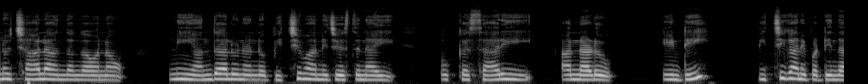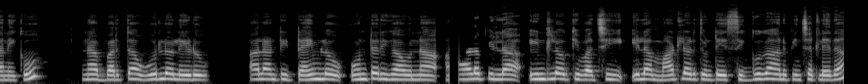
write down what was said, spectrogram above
నువ్వు చాలా అందంగా ఉన్నావు. నీ అందాలు నన్ను పిచ్చివాణ్ణి చేస్తున్నాయి. ఒక్కసారి అన్నాడు. ఏంటి? పిచ్చిగాని పట్టిందా నీకు? నా భర్త ఊర్లో లేడు. అలాంటి టైంలో ఒంటరిగా ఉన్న ఆడపిల్ల ఇంట్లోకి వచ్చి ఇలా మాట్లాడుతుంటే సిగ్గుగా అనిపించట్లేదా?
